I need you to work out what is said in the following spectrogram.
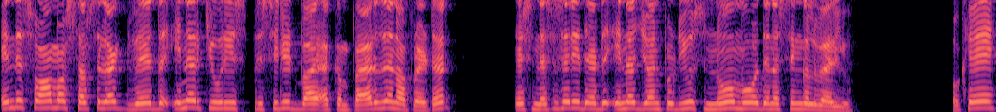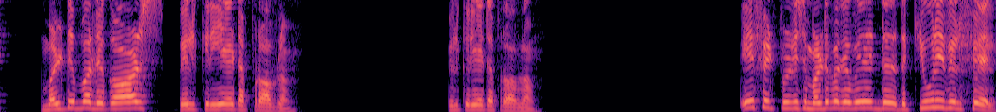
In this form of subselect where the inner query is preceded by a comparison operator it's necessary that the inner join produce no more than a single value. Okay? Multiple records will create a problem. Will create a problem if it produces multiple records, the, the query will fail.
